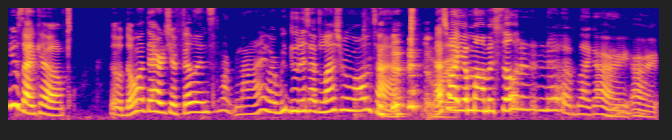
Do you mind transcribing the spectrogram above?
he was like, "Yo, yo, don't let that hurt your feelings." I'm like, "Nah, I ain't we do this at the lunchroom all the time. That's why your mom is so." Da, da, da, da. I'm like, "All right, mm-hmm. all right."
